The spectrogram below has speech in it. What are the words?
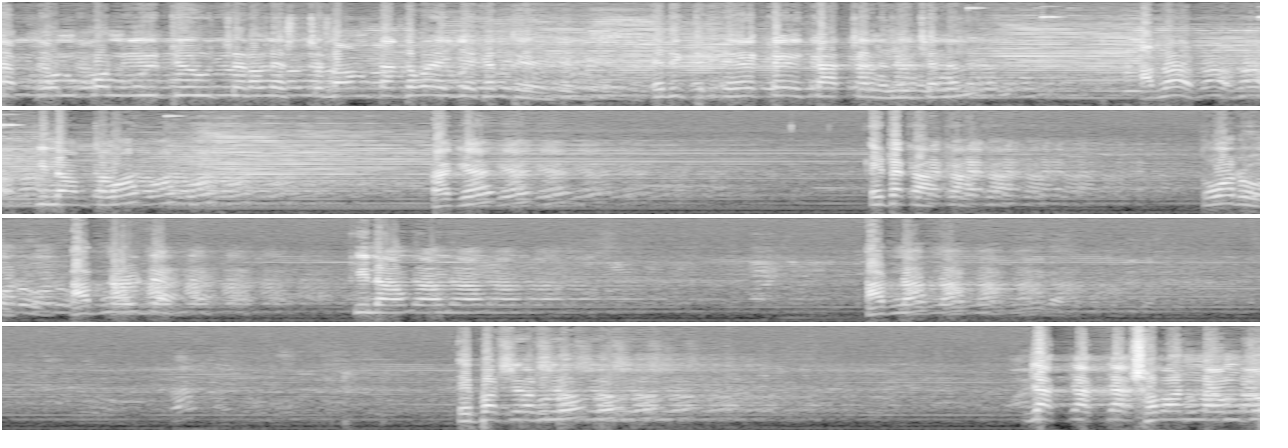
না কোন কোন ইউটিউব চ্যানেল এসছে নামটা এই থেকে। এদিক কার চ্যানেল এই চ্যানেল আপনার কি নাম তোমার? আগে? এটা তোমারও আপনার ওইটা? কি নাম? আপনার? এ গুলো? যাক, সবার নাম তো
